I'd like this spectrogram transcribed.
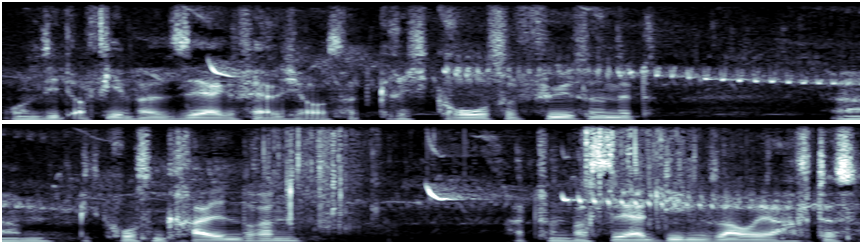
und sieht auf jeden Fall sehr gefährlich aus. Hat richtig große Füße mit, ähm, mit großen Krallen dran. Hat schon was sehr Dinosaurierhaftes.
